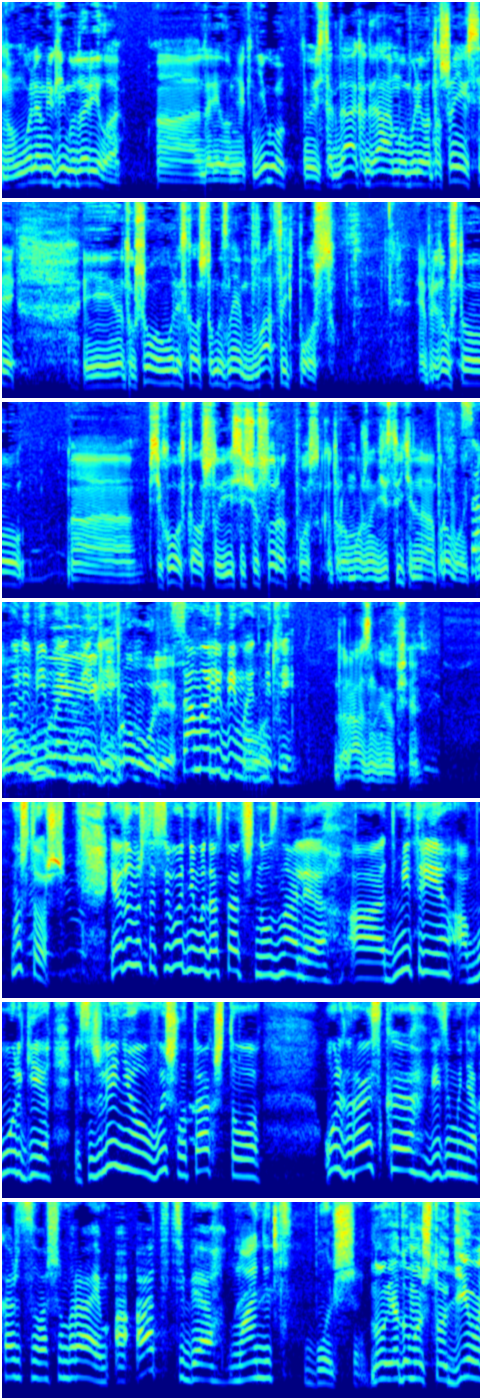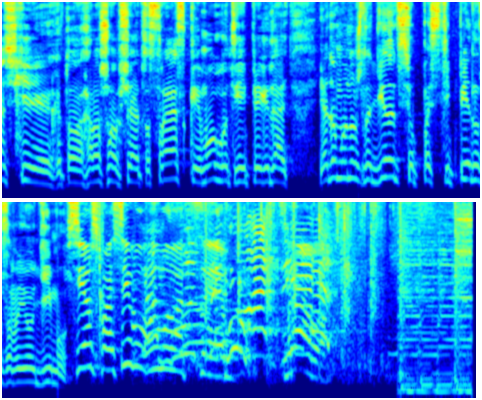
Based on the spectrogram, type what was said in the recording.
Ну, Оля мне книгу дарила. А, дарила мне книгу. То есть тогда, когда мы были в отношениях с ней, и на ток-шоу Оля сказала, что мы знаем 20 поз. И при том, что а, психолог сказал, что есть еще 40 поз, которые можно действительно пробовать. Самая Но любимая, мы Дмитрий. их не пробовали. Самая любимая, Вот. Дмитрий. Да разные вообще. Ну что ж, я думаю, что сегодня мы достаточно узнали о Дмитрии, об Ольге. И, к сожалению, вышло так, что Ольга Райская, видимо, не окажется вашим раем, а ад тебя манит больше. Ну, я думаю, что девочки, которые хорошо общаются с Райской, могут ей передать. Я думаю, нужно делать все постепенно завоевывать Диму. Всем спасибо, вы молодцы. Браво.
